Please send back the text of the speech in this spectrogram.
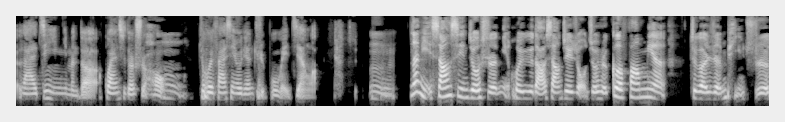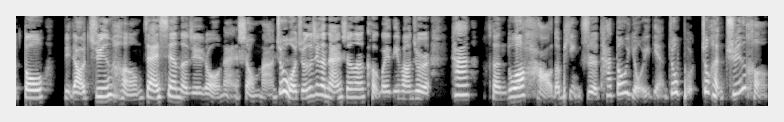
来经营你们的关系的时候，嗯，就会发现有点举步维艰了。嗯，那你相信就是你会遇到像这种就是各方面这个人品值都比较均衡在线的这种男生吗？就我觉得这个男生呢，可贵的地方就是他很多好的品质他都有一点，就不就很均衡。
